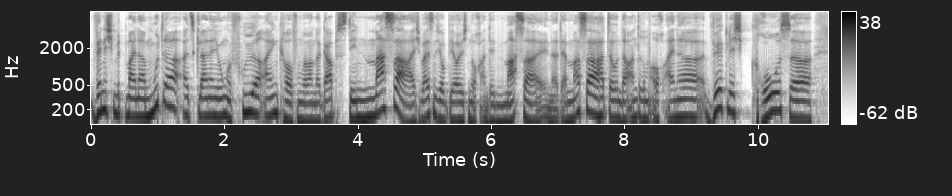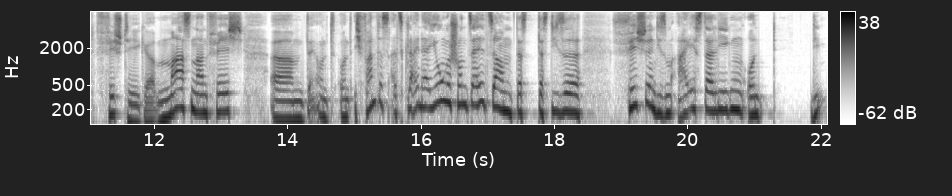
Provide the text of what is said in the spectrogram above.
wenn ich mit meiner Mutter als kleiner Junge früher einkaufen war. Und da gab es den Massa. Ich weiß nicht, ob ihr euch noch an den Massa erinnert. Der Massa hatte unter anderem auch eine wirklich große Fischtheke. Maßen an Fisch. Ähm, und, und ich fand es als kleiner Junge schon seltsam, dass, dass diese Fische in diesem Eis da liegen und die,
